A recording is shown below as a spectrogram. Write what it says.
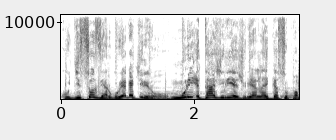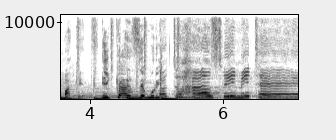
ku gisozi haruguru y'agakiriro muri etaje iri hejuru ya layika supamaketi ikaze muri Auto House Limited.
